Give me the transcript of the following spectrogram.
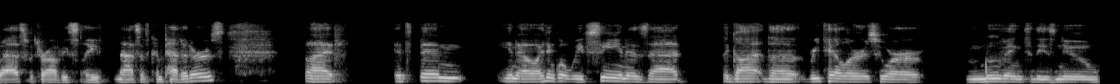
US, which are obviously massive competitors. But it's been, you know, I think what we've seen is that the guy, the retailers who are moving to these new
